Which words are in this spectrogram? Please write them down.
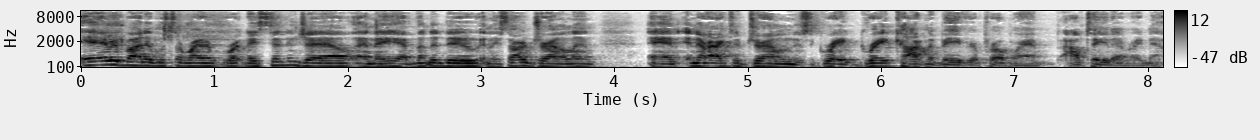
Everybody wants to write. They sit in jail and they have nothing to do, and they start journaling. And interactive journaling is a great, great cognitive behavior program. I'll tell you that right now.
